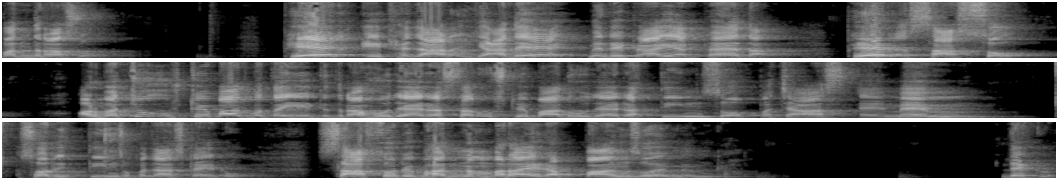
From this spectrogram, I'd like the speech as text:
1500 फिर 1000 याद है? मैंने कहा याद कराया था फिर 700 और बच्चों, उसके बाद बताइए कितना हो जाएगा? सर, उसके बाद हो जाएगा 350 mm सॉरी 350 टाइटो। 700 के बाद नंबर आएगा 500 mm का। देख लो।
